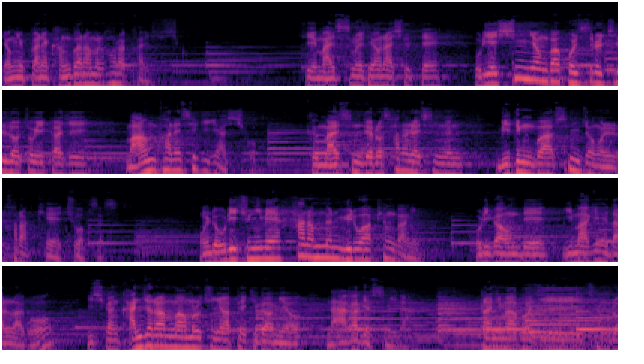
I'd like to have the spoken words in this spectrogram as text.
영육간의 강건함을 허락하여 주시고 주의 말씀을 대언하실 때 우리의 심령과 골수를 찔러 쪼개까지 마음판에 새기게 하시고 그 말씀대로 살아낼 수 있는 믿음과 순종을 허락해 주옵소서. 오늘도 우리 주님의 한없는 위로와 평강이 우리 가운데 임하게 해달라고 이 시간 간절한 마음으로 주님 앞에 기도하며 나아가겠습니다. 하나님 아버지 참으로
